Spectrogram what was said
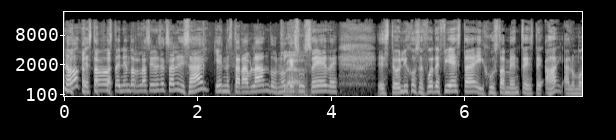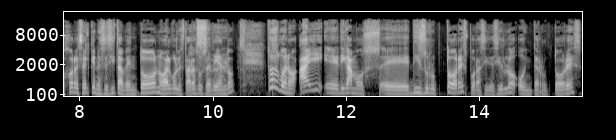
¿no? Que estamos teniendo relaciones sexuales y dices, ay, ¿quién estará hablando? ¿No? ¿Qué sucede? Este, o el hijo se fue de fiesta y justamente, este, ay, a lo mejor es el que necesita ventón o algo le estará sucediendo. Entonces, bueno, hay, eh, digamos, eh, disruptores, por así decirlo, o interruptores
